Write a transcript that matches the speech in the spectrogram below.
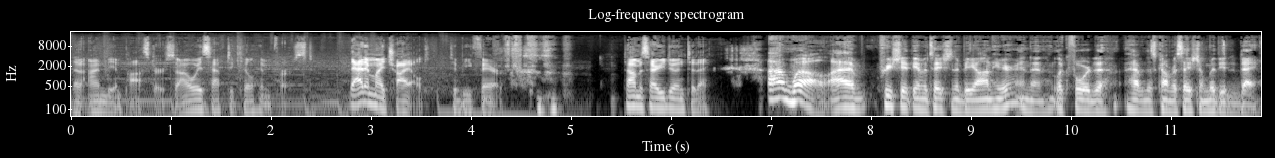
that I'm the imposter. So I always have to kill him first. That and my child, to be fair. Thomas, how are you doing today? I'm well. I appreciate the invitation to be on here, and then look forward to having this conversation with you today.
